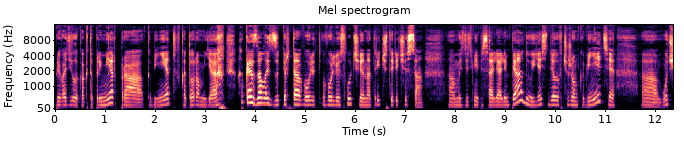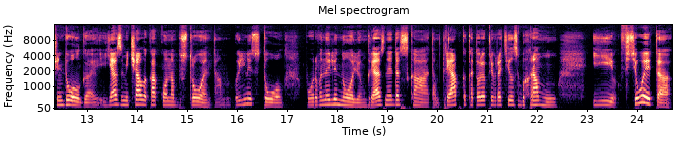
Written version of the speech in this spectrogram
приводила как-то пример про кабинет, в котором я оказалась заперта волей, волей случая на 3-4 часа. А, мы с детьми писали Олимпиаду, и я сидела в чужом кабинете а, очень долго. Я замечала, как он обустроен. Там пыльный стол, порванный линолеум, грязная доска, там тряпка, которая превратилась в бахрому. И все это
